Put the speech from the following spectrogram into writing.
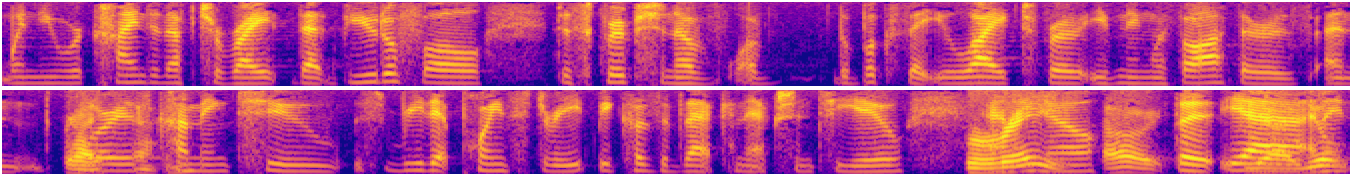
when you were kind enough to write that beautiful description of, of the books that you liked for Evening with Authors, and right. Gloria's uh-huh. coming to read at Point Street because of that connection to you. Great. You know, oh, the, yeah. yeah you'll I mean,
